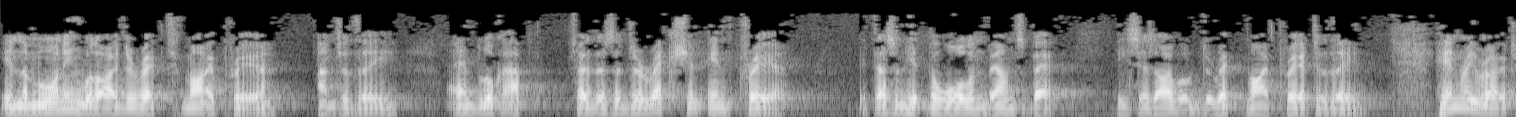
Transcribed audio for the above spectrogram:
In the morning will I direct my prayer unto thee and look up. So there's a direction in prayer. It doesn't hit the wall and bounce back. He says, I will direct my prayer to thee. Henry wrote,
